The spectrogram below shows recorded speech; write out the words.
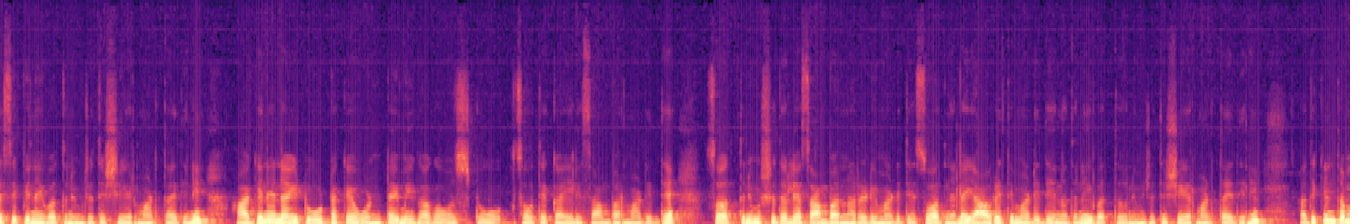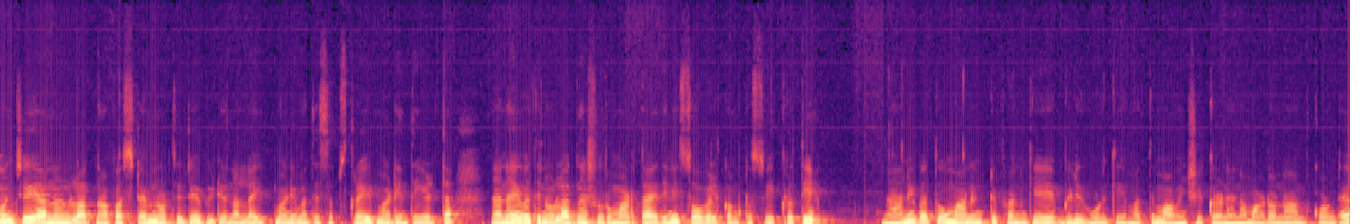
ರೆಸಿಪಿನ ಇವತ್ತು ನಿಮ್ಮ ಜೊತೆ ಶೇರ್ ಮಾಡ್ತಾ ಇದ್ದೀನಿ. ಹಾಗೆಯೇ ನೈಟ್ ಊಟಕ್ಕೆ ಒನ್ ಟೈಮಿಗಾಗೋವಷ್ಟು ಸೌತೆಕಾಯಿಲಿ ಸಾಂಬಾರು ಮಾಡಿದ್ದೆ. ಸೊ ಹತ್ತು ನಿಮಿಷದಲ್ಲಿ ಆ ಸಾಂಬಾರನ್ನ ರೆಡಿ ಮಾಡಿದ್ದೆ. ಸೊ ಅದನ್ನೆಲ್ಲ ಯಾವ ರೀತಿ ಮಾಡಿದ್ದೆ ಅನ್ನೋದನ್ನು ಇವತ್ತು ನಿಮ್ಮ ಜೊತೆ ಶೇರ್ ಮಾಡ್ತಾ ಇದ್ದೀನಿ. ಅದಕ್ಕಿಂತ ಮುಂಚೆ ನನ್ನ ವ್ಲಾಗ್ನ ಫಸ್ಟ್ ಟೈಮ್ ನೋಡ್ತಿದ್ರೆ ವಿಡಿಯೋನ ಲೈಕ್ ಮಾಡಿ ಮತ್ತು ಸಬ್ಸ್ಕ್ರೈಬ್ ಮಾಡಿ ಅಂತ ಹೇಳ್ತಾ ನಾನು ಇವತ್ತಿನ ವ್ಲಾಗ್ನ ಶುರು ಮಾಡ್ತಾ ಇದ್ದೀನಿ. ಸೊ ವೆಲ್ಕಮ್ ಟು ಸ್ವೀಕೃತಿ ನಾನಿವತ್ತು ಮಾರ್ನಿಂಗ್ ಟಿಫನ್ಗೆ, ಬಿಳಿ ಹೋಳಿಗೆ ಮತ್ತು ಮಾವಿನ ಶೇಖರಣೆನ ಮಾಡೋಣ ಅಂದ್ಕೊಂಡೆ.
